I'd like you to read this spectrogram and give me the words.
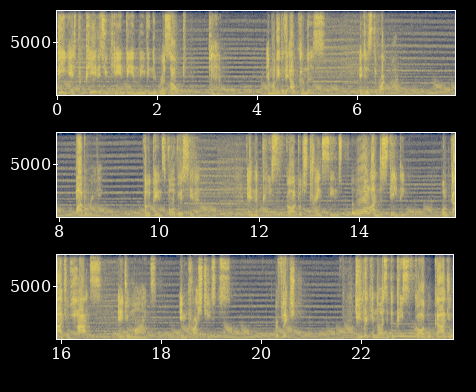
being as prepared as you can be and leaving the result to Him. And whatever the outcome is, it is the right one. Bible reading Philippians 4, verse 7. And the peace of God, which transcends all understanding, will guard your hearts and your minds in Christ Jesus. Reflection do you recognize that the peace of God will guard your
